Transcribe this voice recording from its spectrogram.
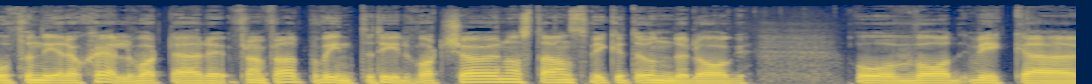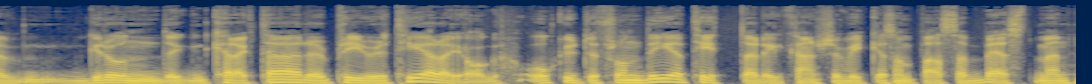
och fundera själv. Vart är det, framförallt på vintertid, vart kör jag någonstans, vilket underlag och vad, vilka grundkaraktärer prioriterar jag? Och utifrån det tittar det kanske vilka som passar bäst. Men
